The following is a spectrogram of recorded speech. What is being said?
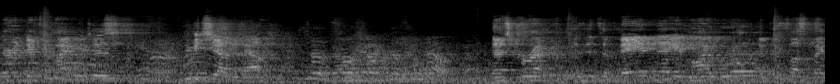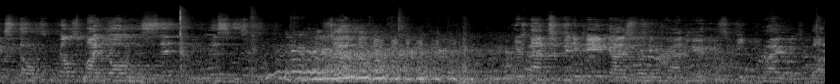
they're in different languages? You can shout it out. That's correct. It's a bad day in my world if the suspect tells, tells my dog to sit and he listens. So, there's not too many bad guys running around here that speak the language Dutch.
